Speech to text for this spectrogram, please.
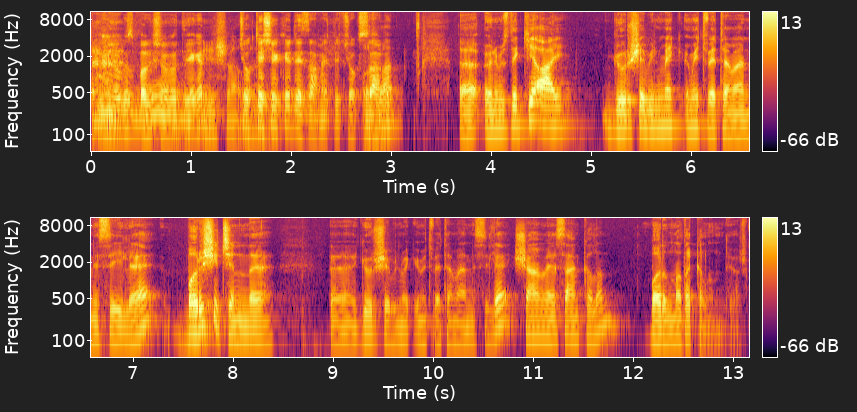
Bilmiyoruz barış olur diyelim. İnşallah. Çok teşekkür ederiz Ahmet Bey. Çok sağ olun. e, önümüzdeki ay görüşebilmek ümit ve temennisiyle barış içinde e, görüşebilmek ümit ve temennisiyle şen ve esen kalın, barınmada kalın diyorum.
